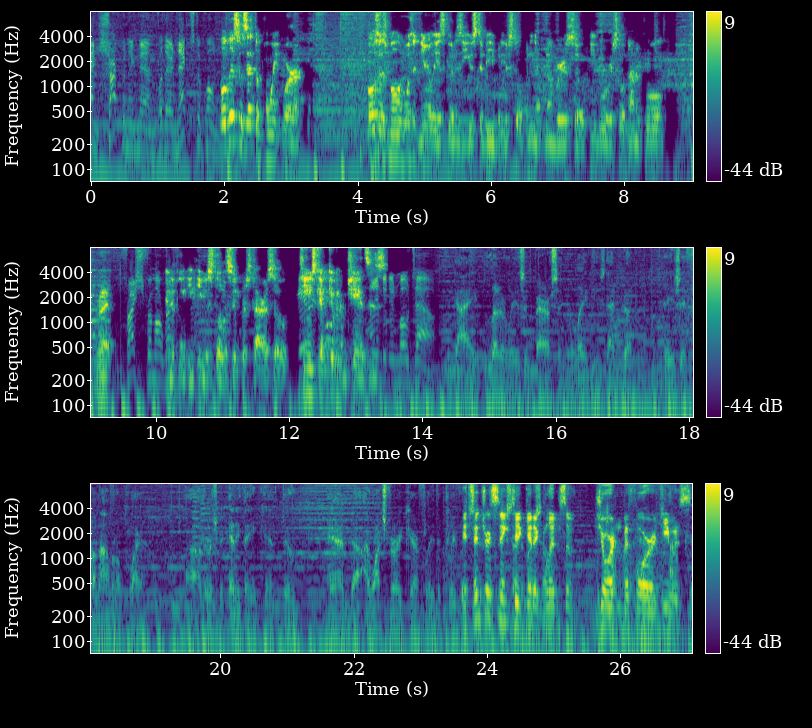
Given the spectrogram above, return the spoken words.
and sharpening them for their next opponent. Well, this was at the point where Moses Malone wasn't nearly as good as he used to be, but he was still putting up numbers, so people were still kind of fooled Right. Fresh from a into thinking he was still a superstar. So teams kept giving him chances. landed in Motown. The guy literally is embarrassing the league. He's that good. He's a phenomenal player. Uh, there isn't anything he can't do. And uh, I watched very carefully the Cleveland. It's interesting to get a glimpse of Jordan can't let it before happen. he was,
